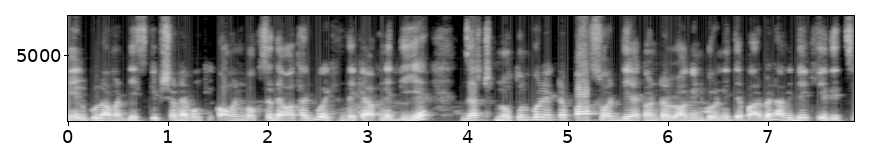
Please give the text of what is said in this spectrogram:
মেলগুলো আমার ডিসক্রিপশন এবং কি কমেন্ট বক্সে দেওয়া থাকব। এখান থেকে আপনি দিয়ে জাস্ট নতুন করে একটা পাসওয়ার্ড দিয়ে অ্যাকাউন্টটা লগ ইন করে নিতে পারবেন। আমি দেখিয়ে দিচ্ছি,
